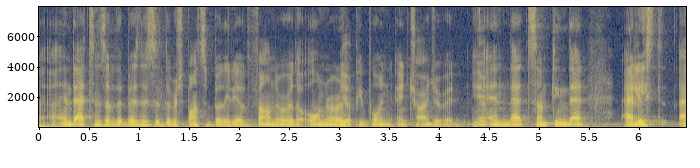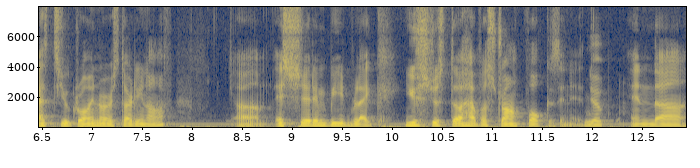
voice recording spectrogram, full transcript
uh, in that sense of the business is the responsibility of the founder or the owner or Yep. the people in, in charge of it Yep. and that's something that at least as you're growing or starting off um, it shouldn't be like you should still have a strong focus in it Yep. and uh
